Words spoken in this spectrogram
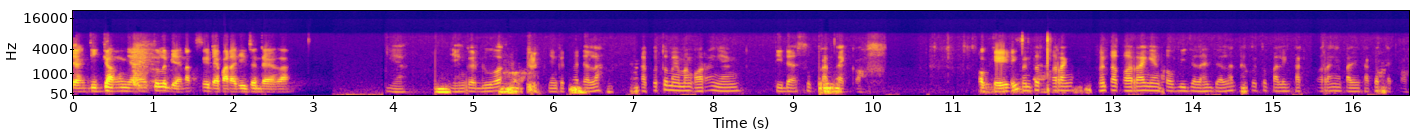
Yang di gangnya itu lebih enak sih daripada di jendela. ya yang kedua yang kedua adalah aku tuh memang orang yang tidak suka take off Oke. untuk orang untuk orang yang hobi jalan-jalan aku tuh paling takut orang yang paling takut take off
